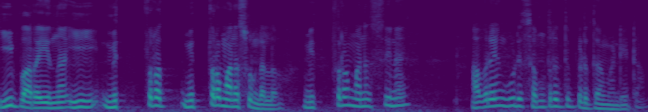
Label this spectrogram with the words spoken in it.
ഈ പറയുന്ന ഈ മിത്ര മിത്ര മനസ്സുണ്ടല്ലോ മിത്ര മനസ്സിനെ അവരെയും കൂടി സംതൃപ്തിപ്പെടുത്താൻ വേണ്ടിയിട്ടാണ്.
